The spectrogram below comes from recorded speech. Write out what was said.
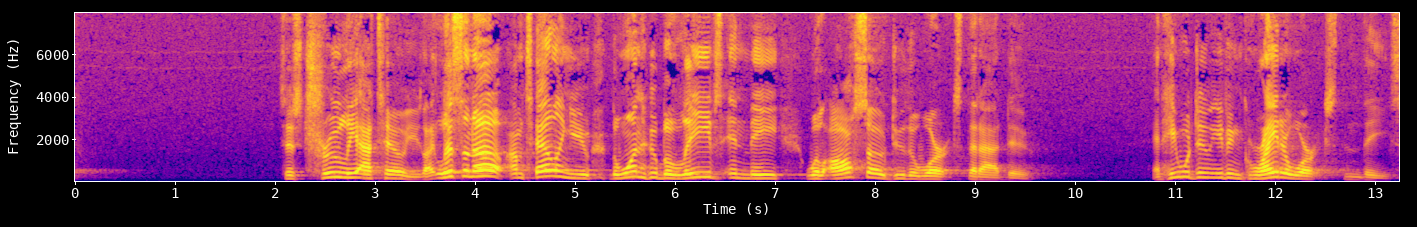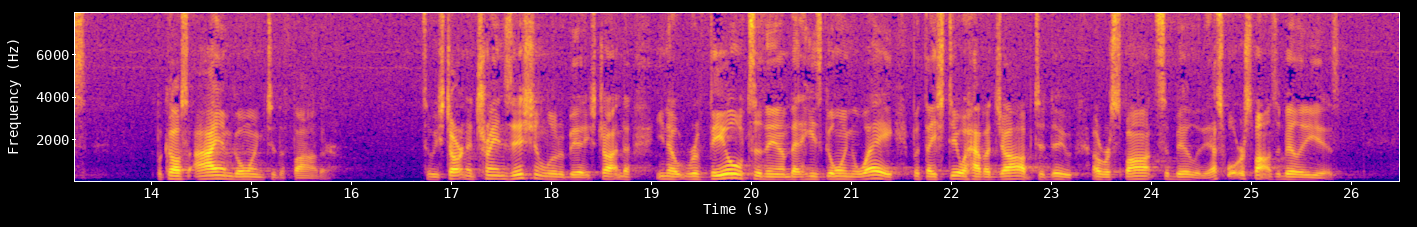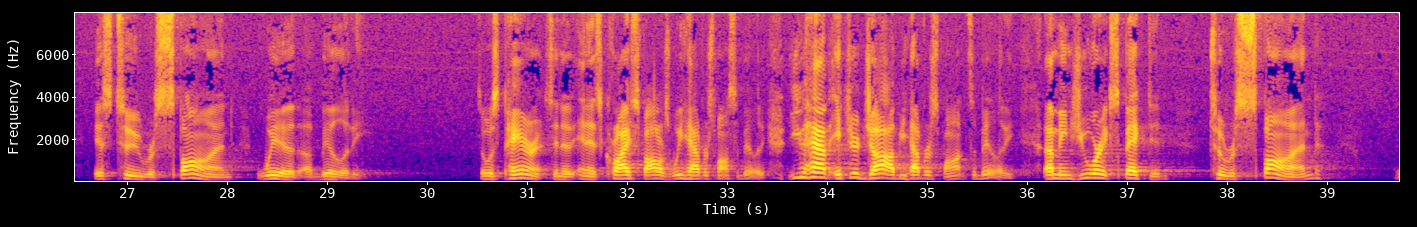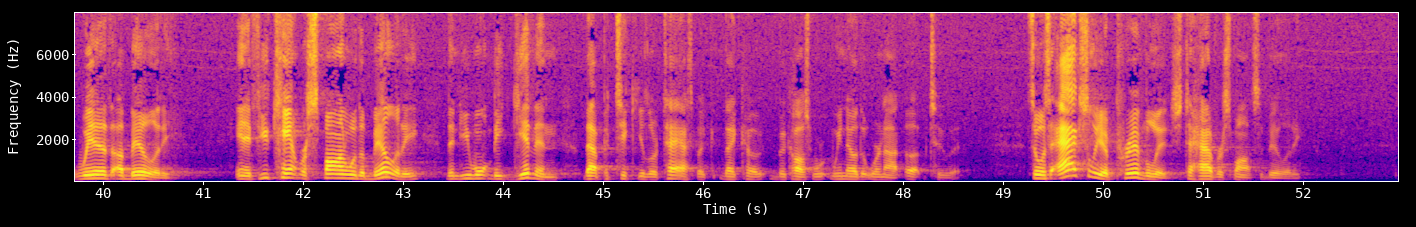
says, Truly I tell you, like, listen up, I'm telling you, the one who believes in me will also do the works that I do. And he will do even greater works than these because I am going to the Father. So he's starting to transition a little bit. He's starting to, you know, reveal to them that he's going away, but they still have a job to do, a responsibility. That's what responsibility is. Is to respond with ability. So as parents and, as Christ followers, we have responsibility. You have, it's your job, you have responsibility. That means you are expected to respond with ability. And if you can't respond with ability, then you won't be given that particular task because we know that we're not up to it. So it's actually a privilege to have responsibility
